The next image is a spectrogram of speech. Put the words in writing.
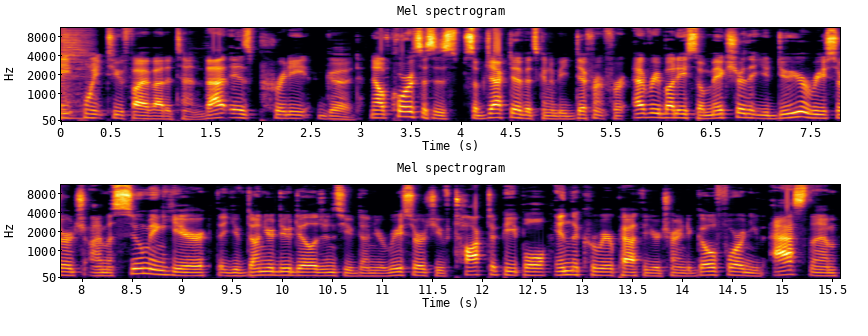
8.25 out of 10. That is pretty good. Now, of course, this is subjective. It's going to be different for everybody. So make sure that you do your research. I'm assuming here that you've done your due diligence, you've done your research, you've talked to people in the career path that you're trying to go for, and you've asked them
